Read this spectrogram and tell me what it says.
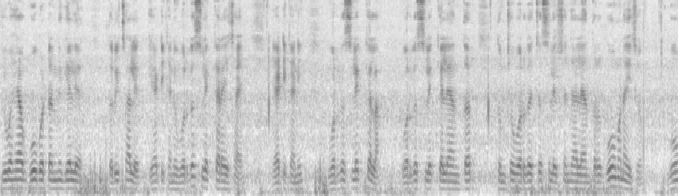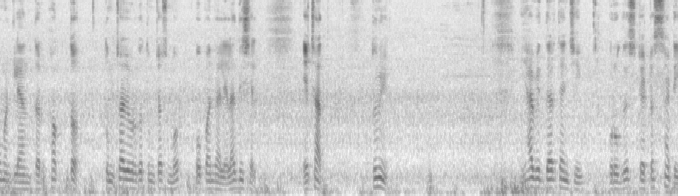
किंवा ह्या गो बटनने गेले तरी चालेल. या ठिकाणी वर्ग सिलेक्ट करायचा आहे. या ठिकाणी वर्ग सिलेक्ट केला. वर्ग सिलेक्ट केल्यानंतर तुमच्या वर्गाचं सिलेक्शन झाल्यानंतर गो म्हणायचं. गो म्हटल्यानंतर फक्त तुमचा वर्ग तुमच्यासमोर ओपन झालेला दिसेल. याच्यात तुम्ही ह्या विद्यार्थ्यांची प्रोग्रेस स्टेटससाठी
